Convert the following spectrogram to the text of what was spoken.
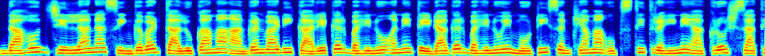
દાહોદ જિલ્લાના સિંગવડ તાલુકામાં આંગણવાડી કાર્યકર બહેનો અને તેડાગર બહેનોએ મોટી સંખ્યામાં ઉપસ્થિત રહીને આક્રોશ સાથે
